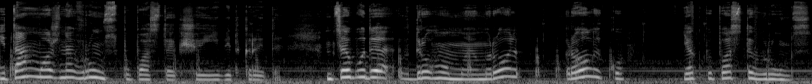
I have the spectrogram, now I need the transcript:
І, там можна в румс попасти, якщо її відкрити. Це буде в другому моєму рол- ролику, як попасти в румс.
